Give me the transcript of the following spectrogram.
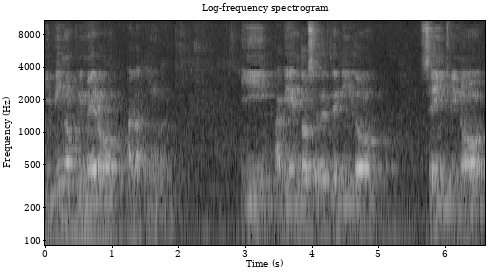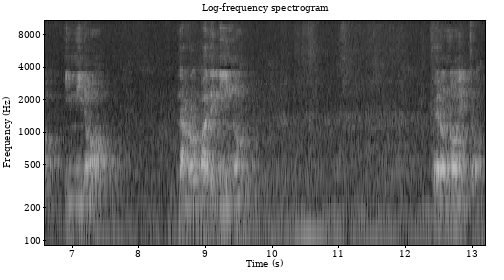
y vino primero a la tumba y habiéndose detenido, se inclinó y miró la ropa de lino, pero no entró.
